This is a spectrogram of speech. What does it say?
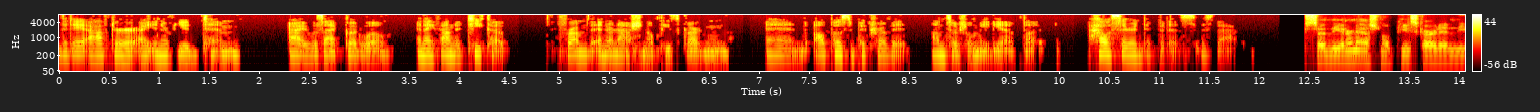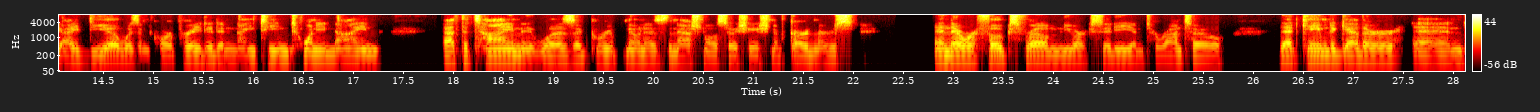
the day after I interviewed Tim, I was at Goodwill and I found a teacup from the International Peace Garden, and I'll post a picture of it on social media. But how serendipitous is that? So, the International Peace Garden, the idea was incorporated in 1929 at the time, it was a group known as the National Association of Gardeners. And there were folks from New York City and Toronto that came together and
